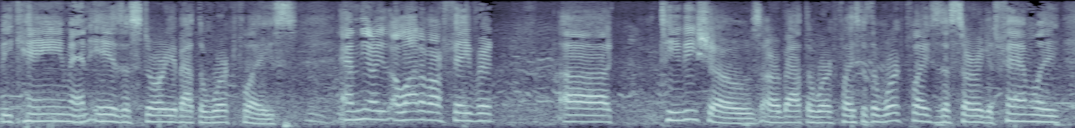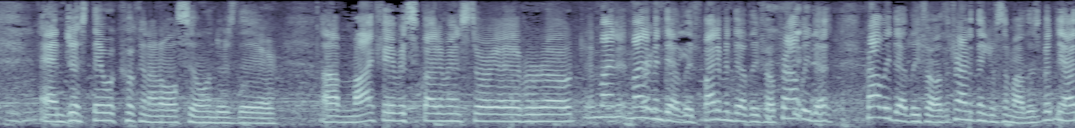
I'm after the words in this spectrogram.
became and is a story about the workplace. And you know, a lot of our favorite uh, TV shows are about the workplace because the workplace is a surrogate family, and just they were cooking on all cylinders there. Um, my favorite Spider-Man story I ever wrote, it might, it might have been Deadly, might have been Deadly Foe, probably de- probably Deadly Foe. I'm trying to think of some others, but yeah,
